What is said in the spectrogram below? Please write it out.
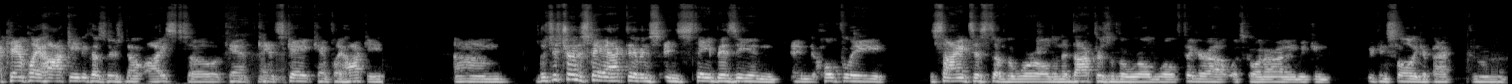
I can't play hockey because there's no ice, so can't can't skate, can't play hockey. Um, but just trying to stay active and, and stay busy, and and hopefully the scientists of the world and the doctors of the world will figure out what's going on, and we can we can slowly get back to normal.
